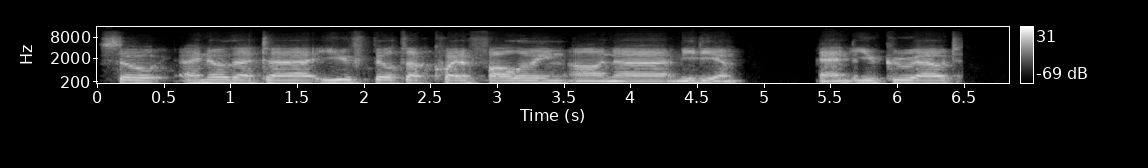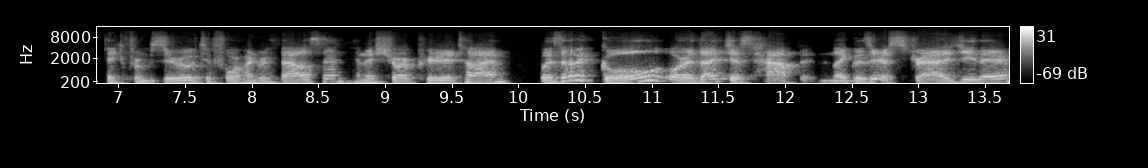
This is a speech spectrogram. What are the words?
So I know that uh, you've built up quite a following on uh, Medium, and you grew out, I think, from zero to four hundred thousand in a short period of time was that a goal or that just happened? Like, was there a strategy there?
